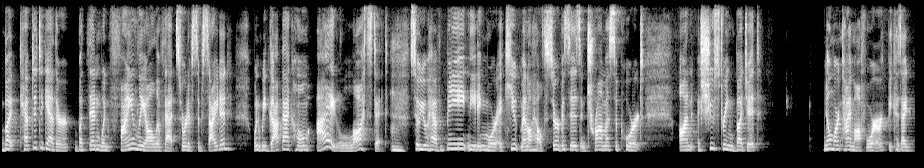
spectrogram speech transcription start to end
but kept it together. But then when finally all of that sort of subsided, when we got back home, I lost it. Mm. So you have me needing more acute mental health services and trauma support on a shoestring budget. No more time off work because I,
